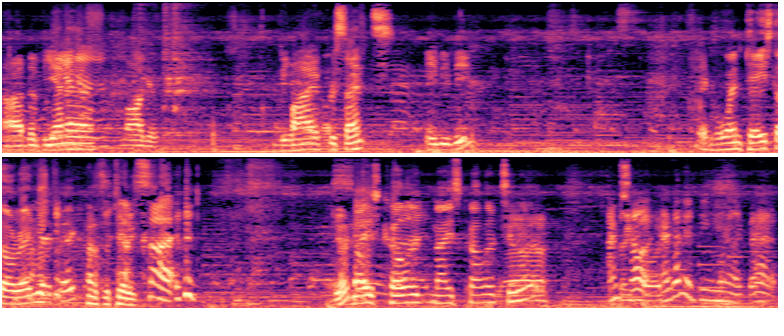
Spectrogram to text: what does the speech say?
Uh, the Vienna, Vienna. Lager. Five percent ABV. It's one taste already, I think. How's the taste? Hot. Good. nice color, nice color to Uh, it. I'm Drink shocked. color. I thought it'd be more like that.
